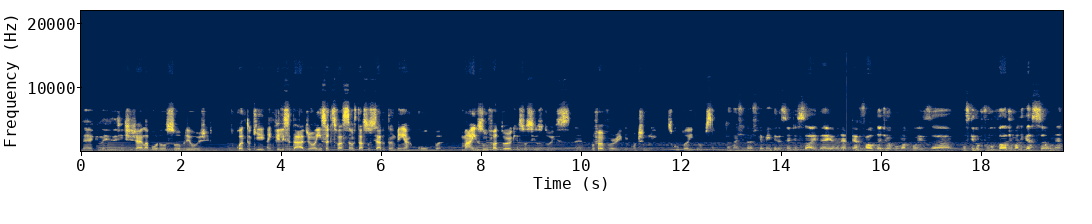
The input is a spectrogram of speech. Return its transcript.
né, que a gente já elaborou sobre hoje. Quanto que a infelicidade ou a insatisfação está associada também à culpa. Mais um fator que associa os dois, né? Por favor, Igor, continue. Desculpa a interrupção. Imagina, acho que é bem interessante essa ideia, né? É a falta de alguma coisa, mas que no fundo fala de uma ligação, né?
